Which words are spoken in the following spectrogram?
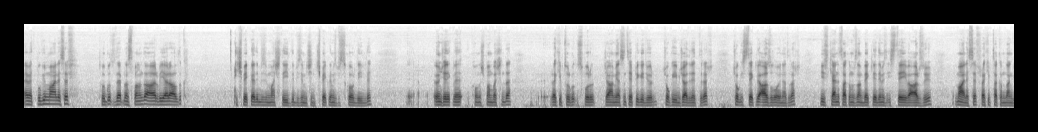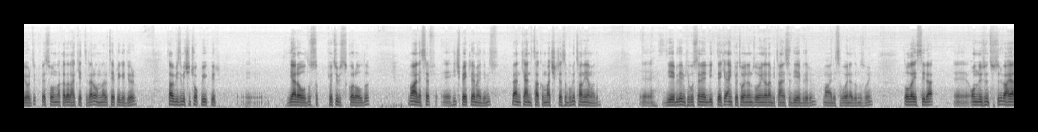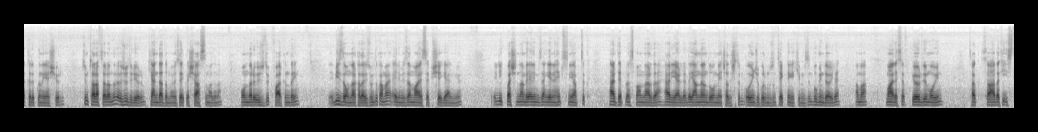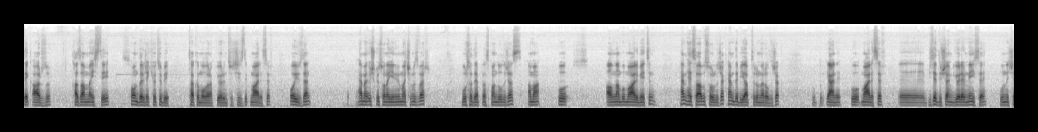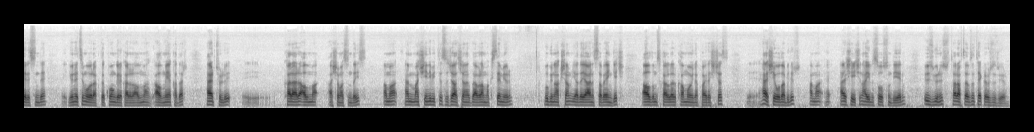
Evet bugün maalesef Turgut deplasmanında ağır bir yara aldık. Hiç beklediğimiz bir maç değildi bizim için. Hiç beklediğimiz bir skor değildi. Ee, Öncelikle konuşmanın başında e, rakip Turgut Sporu camiasını tebrik ediyorum. Çok iyi mücadele ettiler. Çok istekli, arzulu oynadılar. Biz kendi takımımızdan beklediğimiz isteği ve arzuyu maalesef rakip takımdan gördük ve sonuna kadar hak ettiler. Onları tebrik ediyorum. Tabii bizim için çok büyük bir e, yara oldu, kötü bir skor oldu. Maalesef e, hiç beklemediğimiz, ben kendi takımımı açıkçası bugün tanıyamadım. E, diyebilirim ki bu sene ligdeki en kötü oynadığımız oyunlardan bir tanesi diyebilirim. Maalesef oynadığımız oyun. Dolayısıyla e, onun üzüntüsünü ve hayal kırıklığını yaşıyorum. Tüm taraftarlarından özür diliyorum. Kendi adıma, özellikle şahsım adına. Onları üzdük, farkındayım. E, biz de onlar kadar üzüldük ama elimizden maalesef bir şey gelmiyor. E, lig başından beri elimizden gelen hepsini yaptık. Her deplasmanlarda, her yerlerde yanlarında olmaya çalıştım. Oyuncu grubumuzun, teknik ekibimizin. Bugün de öyle. Ama maalesef gördüğüm oyun, sahadaki istek, arzu, kazanma isteği son derece kötü bir takım olarak görüntü çizdik maalesef. O yüzden hemen 3 gün sonra yeni bir maçımız var. Bursa deplasmanda olacağız ama bu alınan bu mağlubiyetin hem hesabı sorulacak hem de bir yaptırımlar olacak. Yani bu maalesef e, bize düşen bir görev neyse bunun içerisinde e, yönetim olarak da kongre kararı alma, almaya kadar her türlü e, kararı alma aşamasındayız. Ama hem maç yeni bitti sıcağı sıcağına davranmak istemiyorum. Bugün akşam ya da yarın sabah en geç aldığımız kararları kamuoyuyla paylaşacağız. E, Her şey olabilir ama her şey için hayırlısı olsun diyelim. Üzgünüz. Taraftarımızın tekrar özür diliyorum.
